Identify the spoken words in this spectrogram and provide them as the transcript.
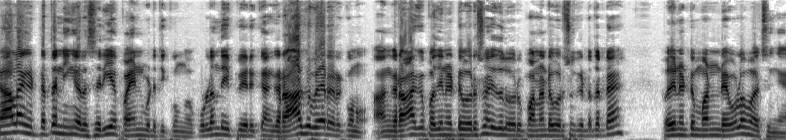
காலகட்டத்தை நீங்கள் அதை சரியாக பயன்படுத்திக்கோங்க. குழந்தை பேருக்கு அங்கே ராகு வேற இருக்கணும். அங்கே ராகு பதினெட்டு வருஷம் இதில் ஒரு பன்னெண்டு வருஷம் கிட்டத்தட்ட பதினெட்டு மண் எவ்வளோ ஆச்சுங்க?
